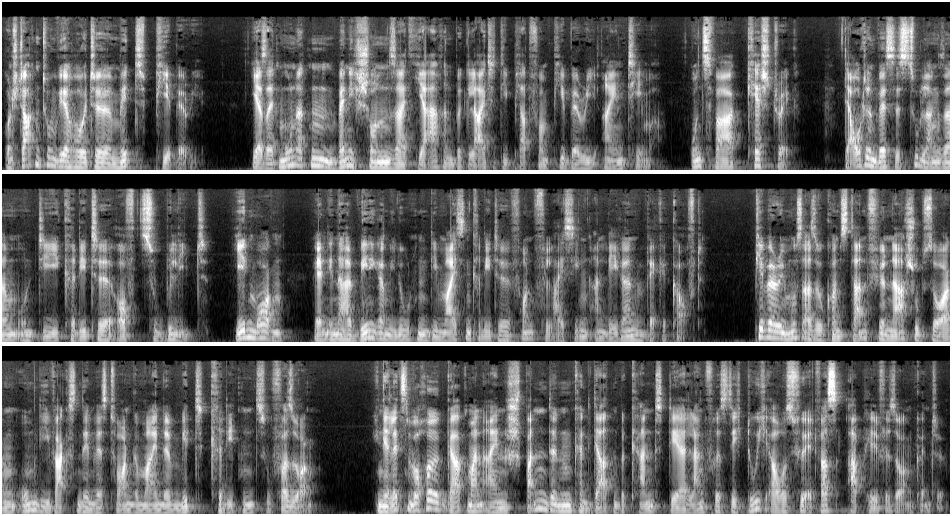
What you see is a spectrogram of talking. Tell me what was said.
Und starten tun wir heute mit Peerberry. Ja, seit Monaten, wenn nicht schon seit Jahren begleitet die Plattform Peerberry ein Thema. Und zwar Cashtrack. Der Autoinvest ist zu langsam und die Kredite oft zu beliebt. Jeden Morgen werden innerhalb weniger Minuten die meisten Kredite von fleißigen Anlegern weggekauft. Peerberry muss also konstant für Nachschub sorgen, um die wachsende Investorengemeinde mit Krediten zu versorgen. In der letzten Woche gab man einen spannenden Kandidaten bekannt, der langfristig durchaus für etwas Abhilfe sorgen könnte.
